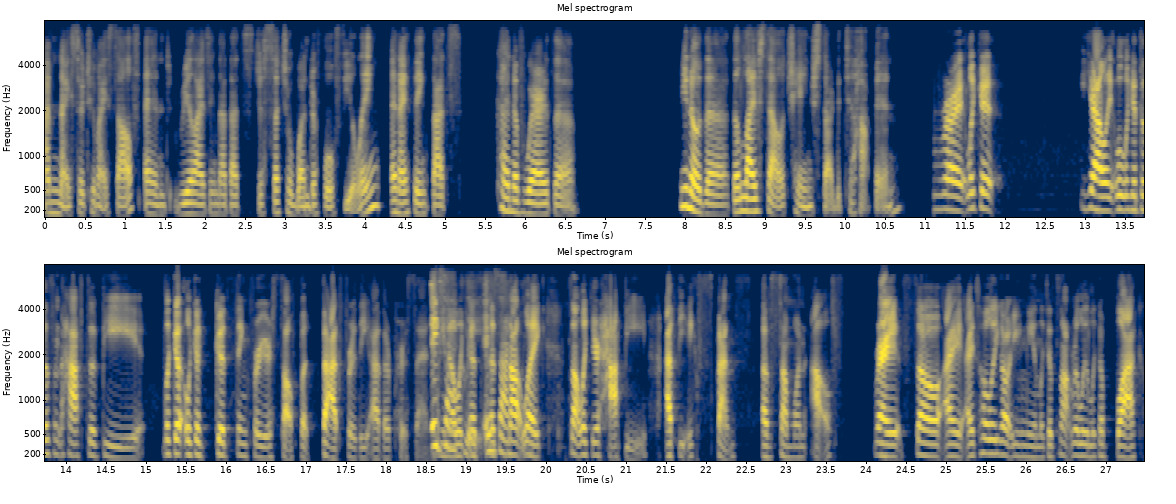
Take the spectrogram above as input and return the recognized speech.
I'm nicer to myself and realizing that that's just such a wonderful feeling. And I think that's kind of where the you know the the lifestyle change started to happen. Right. Like it yeah, like like it doesn't have to be like a like a good thing for yourself but bad for the other person. You know, like Exactly, it's it's not like it's not like you're happy at the expense of someone else. Right? So I I totally got what you mean. Like it's not really like a black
